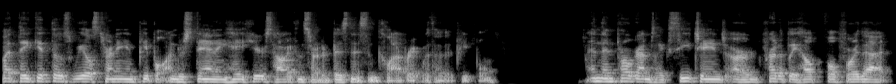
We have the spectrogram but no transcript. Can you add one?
but they get those wheels turning and people understanding, hey, here's how I can start a business and collaborate with other people. And then programs like SeeChange are incredibly helpful for that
